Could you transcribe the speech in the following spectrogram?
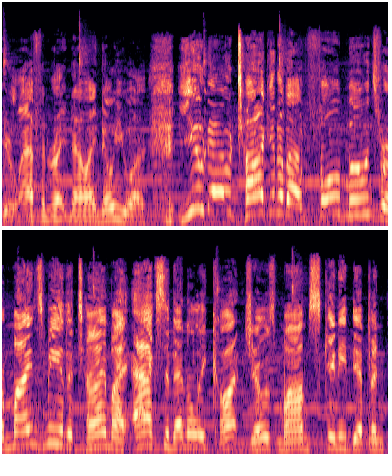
You're laughing right now. I know you are. You know, talking about full moons reminds me of the time I accidentally caught Joe's mom skinny dipping.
